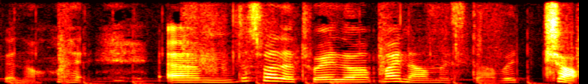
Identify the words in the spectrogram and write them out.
genau. ähm, das war der Trailer. Mein Name ist David. Ciao.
